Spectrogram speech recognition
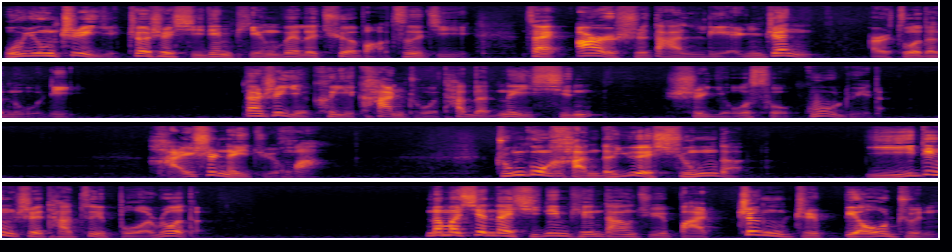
毋庸置疑，这是习近平为了确保自己在二十大连任而做的努力，但是也可以看出他的内心是有所顾虑的。还是那句话。中共喊得越凶的，一定是他最薄弱的。那么现在习近平当局把政治标准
